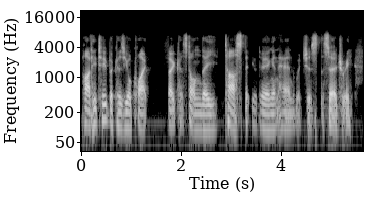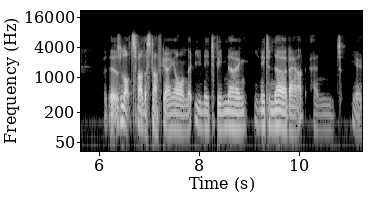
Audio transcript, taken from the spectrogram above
party to because you're quite focused on the task that you're doing in hand, which is the surgery but there's lots of other stuff going on that you need to be knowing, you need to know about, and you know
